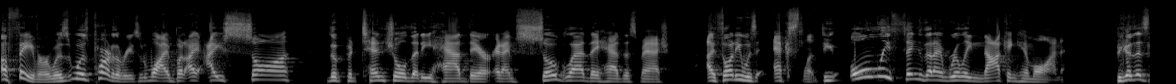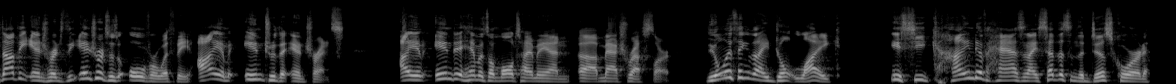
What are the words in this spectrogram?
a favor was was part of the reason why, but I I saw the potential that he had there, and I'm so glad they had this match. I thought he was excellent. The only thing that I'm really knocking him on, because it's not the entrance, the entrance is over with me. I am into the entrance. I am into him as a multi-man uh, match wrestler. The only thing that I don't like is he kind of has, and I said this in the Discord,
